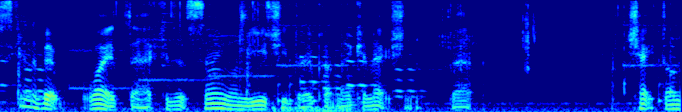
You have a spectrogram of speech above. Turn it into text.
Just getting a bit white there because it's saying on YouTube that I've got no connection, but checked on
